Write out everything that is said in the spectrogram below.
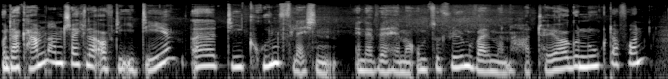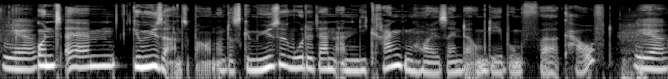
Und da kam dann Schächler auf die Idee, äh, die Grünflächen in der Wilhelma umzupflügen, weil man hatte ja genug davon Ja. und ähm, Gemüse anzubauen. Und das Gemüse wurde dann an die Krankenhäuser in der Umgebung verkauft. ja.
